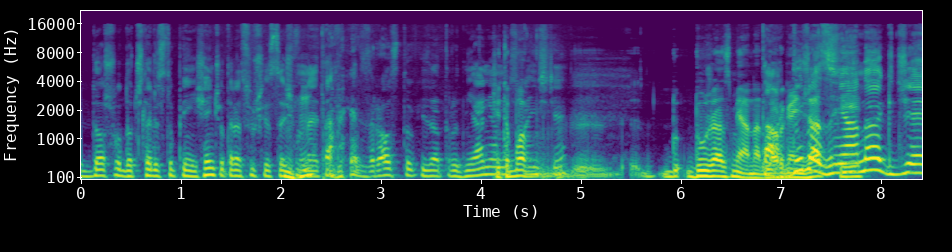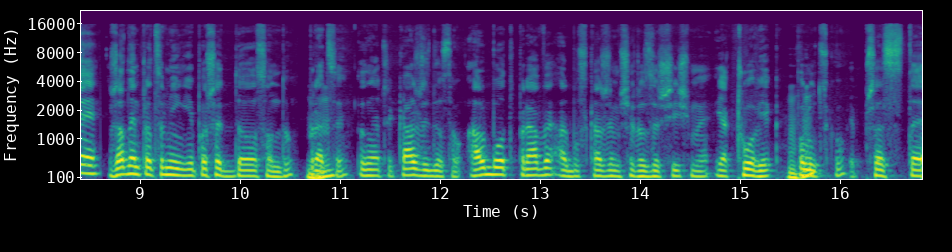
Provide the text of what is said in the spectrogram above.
doszło do 450, teraz już jesteśmy na etapie wzrostów i zatrudniania. Czyli to była du- duża zmiana dla Tak, organizacji. duża zmiana, gdzie żaden pracownik nie poszedł do sądu Mhm. pracy. To znaczy każdy dostał albo odprawę, albo z każdym się rozeszliśmy jak człowiek Mhm. po ludzku. Przez te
